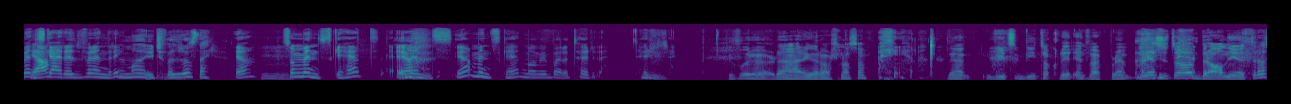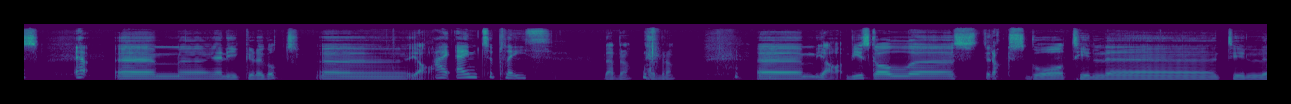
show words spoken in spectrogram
Mennesket er redd for Vi endring. må utfordre oss der. Ja. Mm. Som menneskehet. eh, Ja. Mennes ja, menneskehet må vi bare tørre. Tørre. Du får høre det her i garasjen, altså. Det vi, vi takler ethvert problem. Men jeg syns det var bra nyheter, ass. Ja. Um, jeg liker det godt. Uh, ja, I aim to please. det er bra. Det er bra. Um, ja, vi skal uh, straks gå til, uh, til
